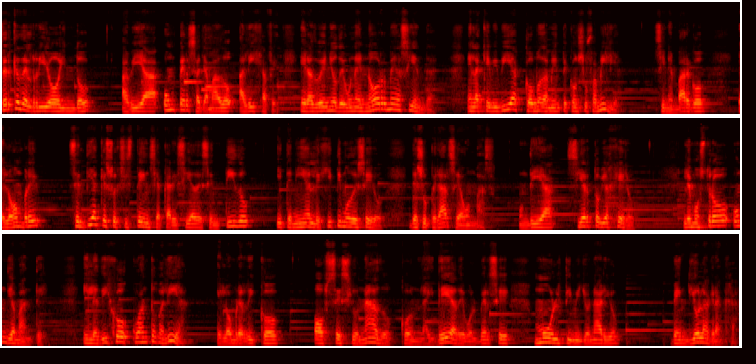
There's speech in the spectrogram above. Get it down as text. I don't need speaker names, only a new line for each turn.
Cerca del río Indo había un persa llamado Ali Jafet. Era dueño de una enorme hacienda en la que vivía cómodamente con su familia. Sin embargo, el hombre sentía que su existencia carecía de sentido y tenía el legítimo deseo de superarse aún más. Un día, cierto viajero le mostró un diamante y le dijo cuánto valía. El hombre rico obsesionado con la idea de volverse multimillonario, vendió la granja,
